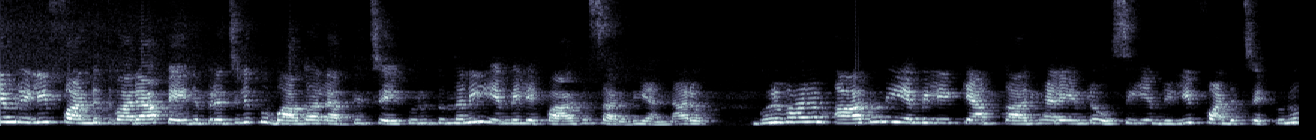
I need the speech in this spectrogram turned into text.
సీఎం రిలీఫ్ ఫండ్ ద్వారా పేద ప్రజలకు బాగా లబ్ధి చేకూరుతుందని ఎమ్మెల్యే పార్థసారథి అన్నారు. గురువారం ఆదోని ఎమ్మెల్యే క్యాంప్ కార్యాలయంలో సీఎం రిలీఫ్ ఫండ్ చెక్కును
